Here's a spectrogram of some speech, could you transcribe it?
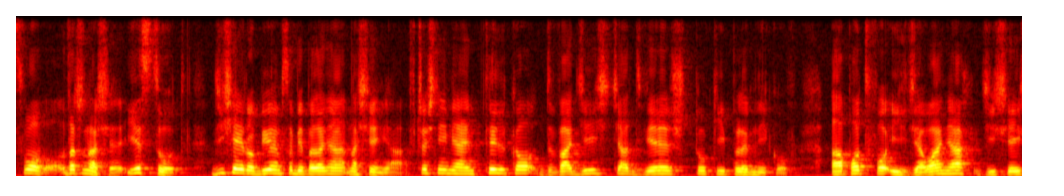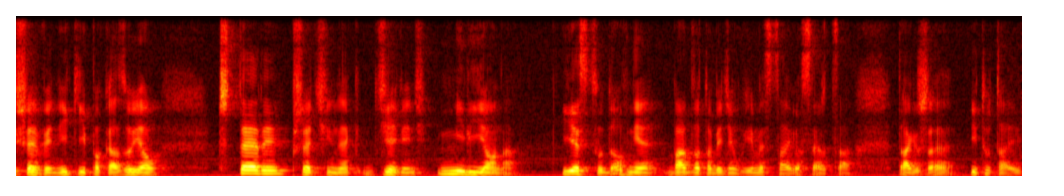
Słowo, zaczyna się, jest cud. Dzisiaj robiłem sobie badania nasienia. Wcześniej miałem tylko 22 sztuki plemników, a po Twoich działaniach dzisiejsze wyniki pokazują 4,9 miliona. Jest cudownie, bardzo Tobie dziękujemy z całego serca. Także i tutaj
